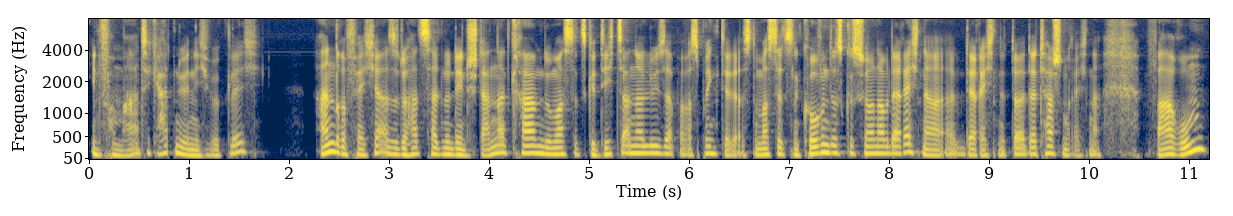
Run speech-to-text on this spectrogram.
Informatik hatten wir nicht wirklich. Andere Fächer, also du hast halt nur den Standardkram, du machst jetzt Gedichtsanalyse, aber was bringt dir das? Du machst jetzt eine Kurvendiskussion, aber der Rechner, äh, der rechnet, der, der Taschenrechner. Warum?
